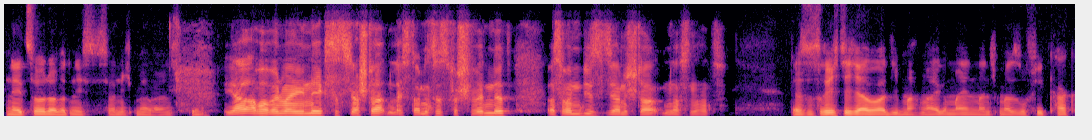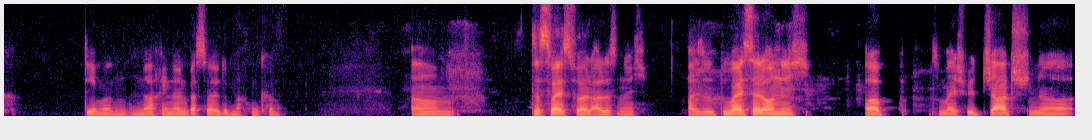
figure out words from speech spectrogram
Nate Solder wird nächstes Jahr nicht mehr bei uns spielen. Ja, aber wenn man ihn nächstes Jahr starten lässt, dann ist es verschwendet, was man ihn dieses Jahr nicht starten lassen hat. Das ist richtig, aber die machen allgemein manchmal so viel Kack, den man im Nachhinein besser hätte machen können. Ähm, das weißt du halt alles nicht. Also du weißt halt auch nicht, ob zum Beispiel Judge eine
